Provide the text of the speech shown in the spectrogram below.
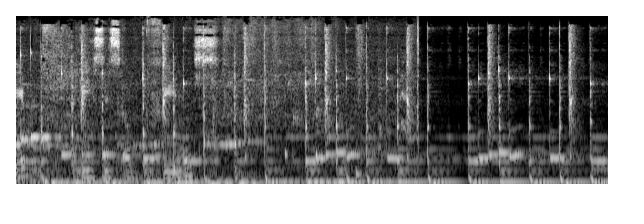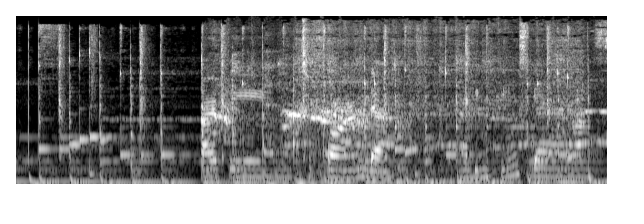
8 pieces of fins. Starting to form the moving fins guys.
